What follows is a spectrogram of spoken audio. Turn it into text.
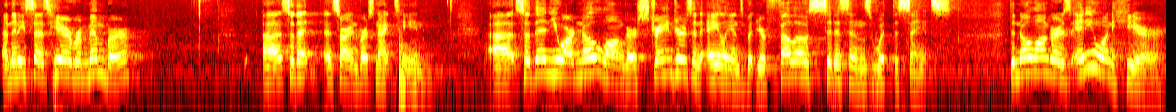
And then he says here, remember, uh, so that, uh, sorry, in verse 19. Uh, so then you are no longer strangers and aliens, but you're fellow citizens with the saints that no longer is anyone here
